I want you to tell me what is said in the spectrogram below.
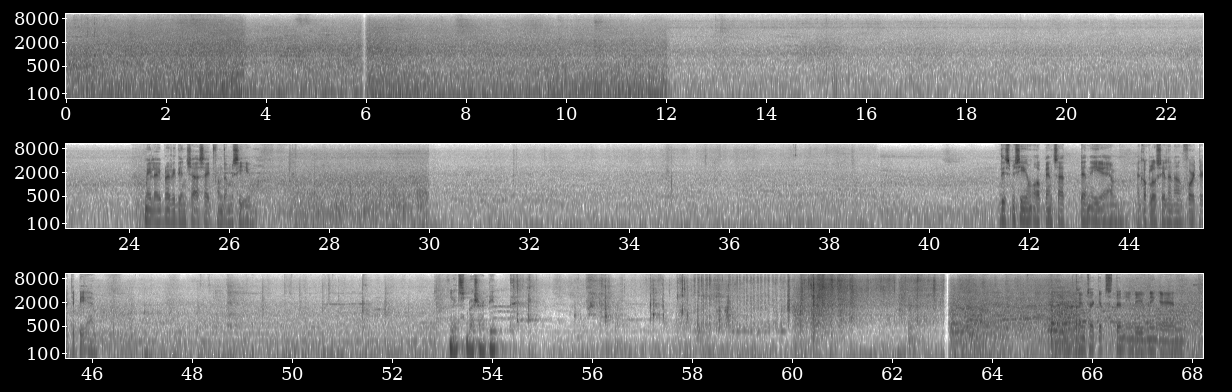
May library din siya aside from the museum. This museum opens at 10 a.m. Nagko-close sila ng 4.30 p.m. Let's brush our teeth. Time check, it's 10 in the evening and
